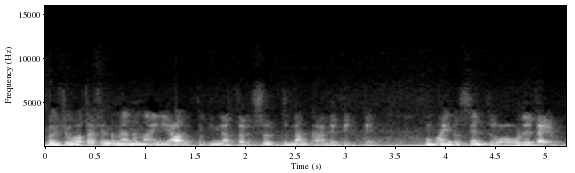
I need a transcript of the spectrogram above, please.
そし私の目の前に会う時になったらスッと何かが出てきて「お前の先祖は俺だよ」「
